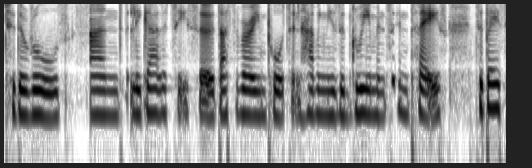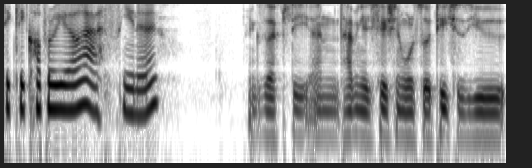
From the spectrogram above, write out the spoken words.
to the rules and legality. So that's very important having these agreements in place to basically cover your ass you know? Exactly, and having education also teaches you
